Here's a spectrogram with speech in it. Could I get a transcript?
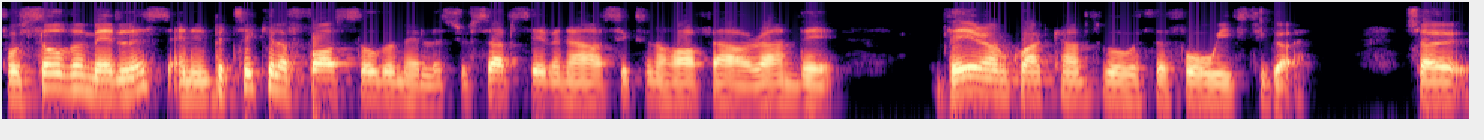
for silver medalists, and in particular fast silver medalists, your sub seven hour, six and a half hour around there, there I'm quite comfortable with the four weeks to go. So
